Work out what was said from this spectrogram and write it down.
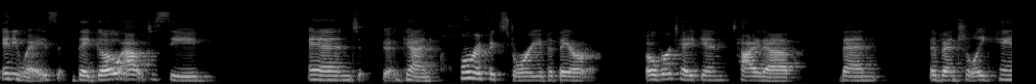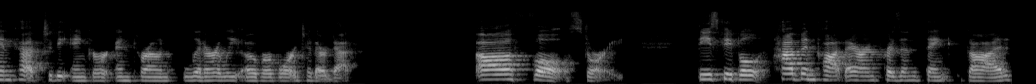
anyways, they go out to sea. And again, horrific story, but they are overtaken, tied up, then eventually handcuffed to the anchor and thrown literally overboard to their death. Awful story. These people have been caught. They are in prison, thank God.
